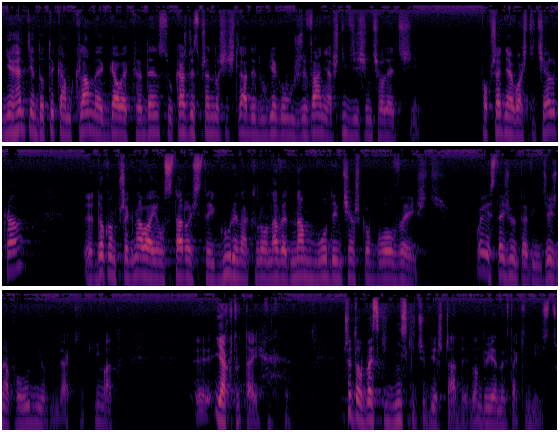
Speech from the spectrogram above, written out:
niechętnie dotykam klamek, gałek kredensu, każdy sprzęt nosi ślady długiego używania, szlif dziesięcioleci. Poprzednia właścicielka, e, dokąd przegnała ją starość z tej góry, na którą nawet nam młodym ciężko było wejść bo jesteśmy pewnie gdzieś na południu, taki klimat y, jak tutaj. Czy to Beskid Niski, czy Bieszczady, lądujemy w takim miejscu.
